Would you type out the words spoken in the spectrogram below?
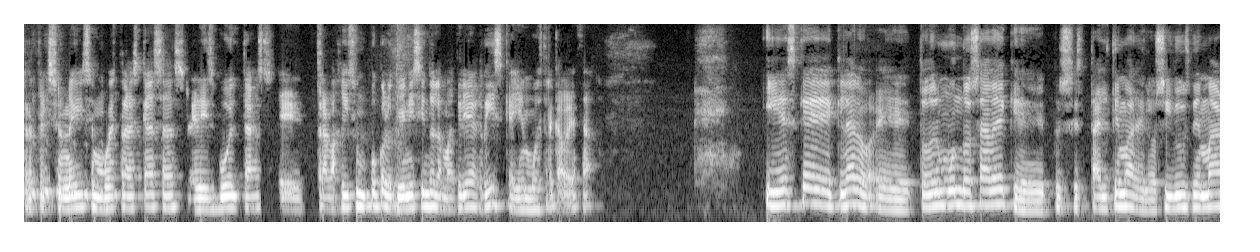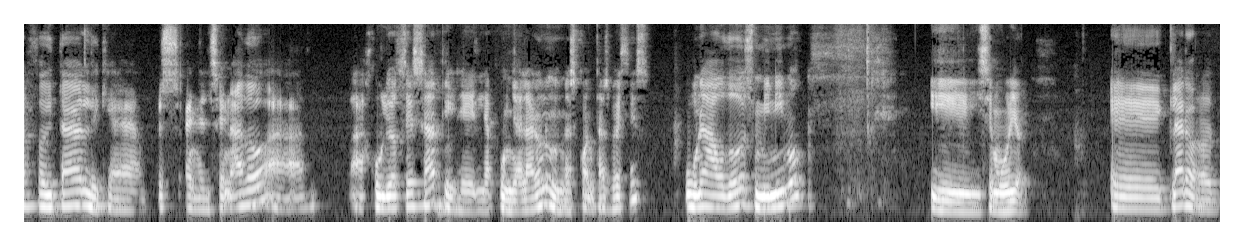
reflexionéis en vuestras casas, le deis vueltas, eh, trabajéis un poco lo que viene siendo la materia gris que hay en vuestra cabeza. Y es que, claro, eh, todo el mundo sabe que pues, está el tema de los idus de marzo y tal, de que ah, pues, en el Senado a, Julio César le, le apuñalaron unas cuantas veces, una o dos mínimo, y se murió. Eh, claro,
